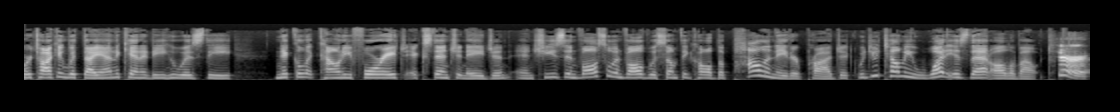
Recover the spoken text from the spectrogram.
We're talking with Diana Kennedy, who is the Nicollet County 4 H Extension Agent, and she's also involved with something called the Pollinator Project. Would you tell me what is that all about? Sure.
